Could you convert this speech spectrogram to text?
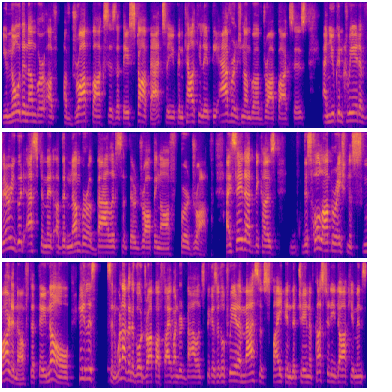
you know the number of, of drop boxes that they stop at, so you can calculate the average number of drop boxes, and you can create a very good estimate of the number of ballots that they're dropping off per drop. I say that because this whole operation is smart enough that they know, hey, listen, listen, we're not going to go drop off 500 ballots because it'll create a massive spike in the chain of custody documents.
